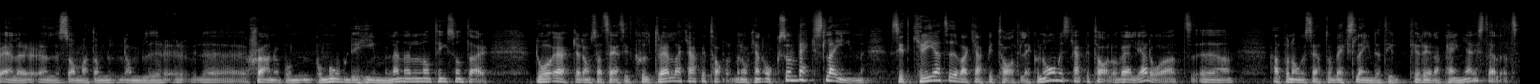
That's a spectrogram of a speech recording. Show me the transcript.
eller, eller som att de, de blir eh, stjärnor på, på modehimlen eller någonting sånt där. Då ökar de så att säga sitt kulturella kapital. Men de kan också växla in sitt kreativa kapital till ekonomiskt kapital och välja då att, eh, att på något sätt växla in det till, till reda pengar istället.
